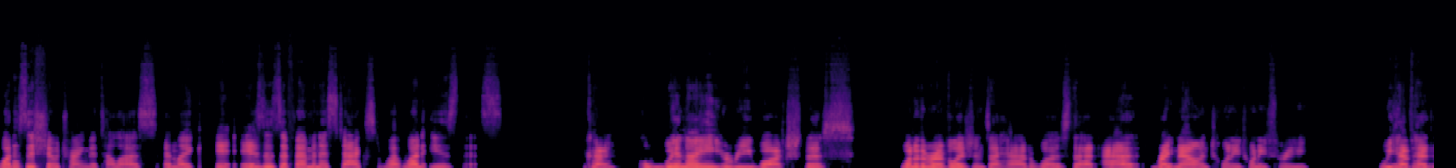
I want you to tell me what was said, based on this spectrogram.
what is this show trying to tell us? And like, is this a feminist text? What what is this? Okay. When I rewatched this, one of the revelations I had was that at right now in 2023, we have had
